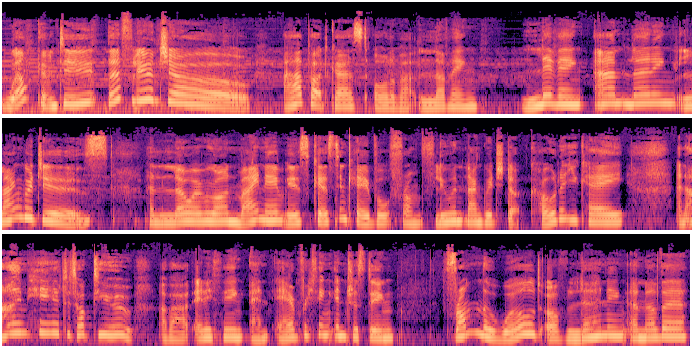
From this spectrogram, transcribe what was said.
Welcome to The Fluent Show, our podcast all about loving, living, and learning languages. Hello, everyone. My name is Kerstin Cable from fluentlanguage.co.uk, and I'm here to talk to you about anything and everything interesting from the world of learning another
